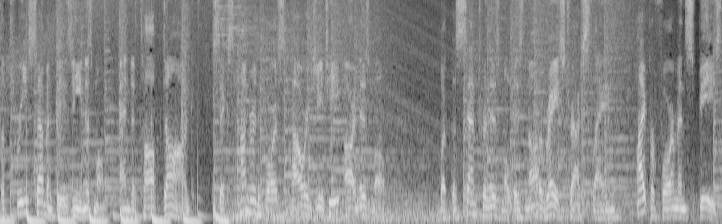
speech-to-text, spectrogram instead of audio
the 370Z Nismo, and the top dog, 600 horsepower GTR Nismo. But the Sentra Nismo is not a racetrack slaying, high-performance beast.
